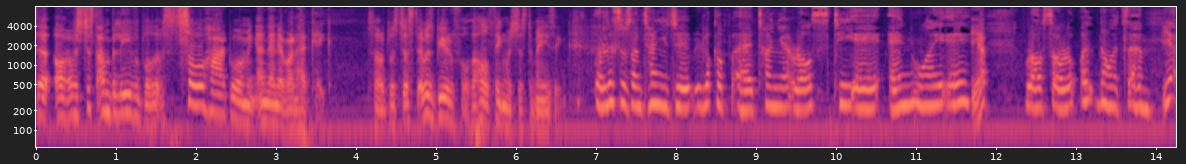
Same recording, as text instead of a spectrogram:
the oh, it was just unbelievable. It was so heartwarming. And then everyone had cake. So it was just, it was beautiful. The whole thing was just amazing. Well, listeners, I'm telling you to look up uh, Tanya Ross, T A N Y A. Yep. Ross, or uh, no, it's um, Yeah.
